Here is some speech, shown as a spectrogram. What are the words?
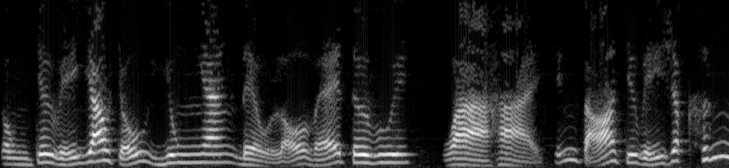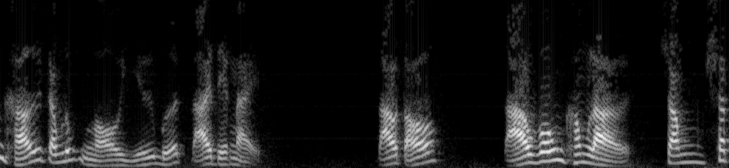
cùng chư vị giáo chủ dung nhan đều lộ vẻ tươi vui, hòa hài, chứng tỏ chư vị rất hứng khởi trong lúc ngồi dự bữa đại tiệc này. Đạo tổ, đạo vốn không lời, song sách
